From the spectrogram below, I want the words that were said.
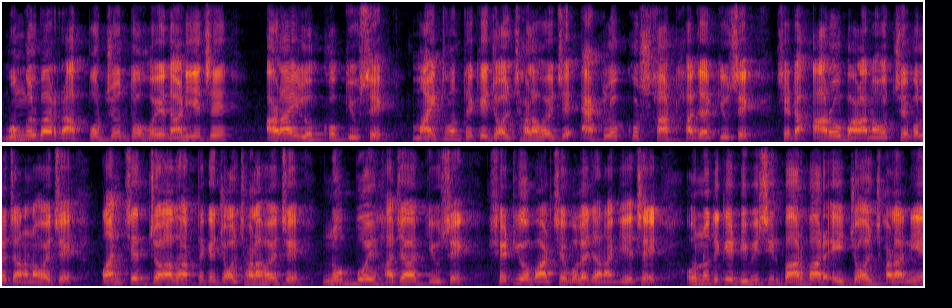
মঙ্গলবার রাত পর্যন্ত হয়ে দাঁড়িয়েছে আড়াই লক্ষ কিউসেক। মাইথন থেকে জল ছাড়া হয়েছে এক লক্ষ ষাট হাজার কিউসেক। সেটা আরও বাড়ানো হচ্ছে বলে জানানো হয়েছে। পাঞ্চেত জলাধার থেকে জল ছাড়া হয়েছে নব্বই হাজার কিউসেক। সেটিও বাড়ছে বলে জানা গিয়েছে। অন্যদিকে ডিবিসির বারবার এই জল ছাড়া নিয়ে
